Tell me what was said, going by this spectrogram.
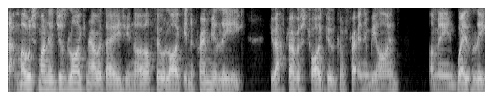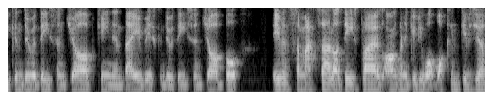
that most managers like nowadays. You know, I feel like in the Premier League, you have to have a striker who can threaten him behind. I mean, Wesley can do a decent job. Keinan Davis can do a decent job, but even Samatta, like these players aren't going to give you what Watkins gives you.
